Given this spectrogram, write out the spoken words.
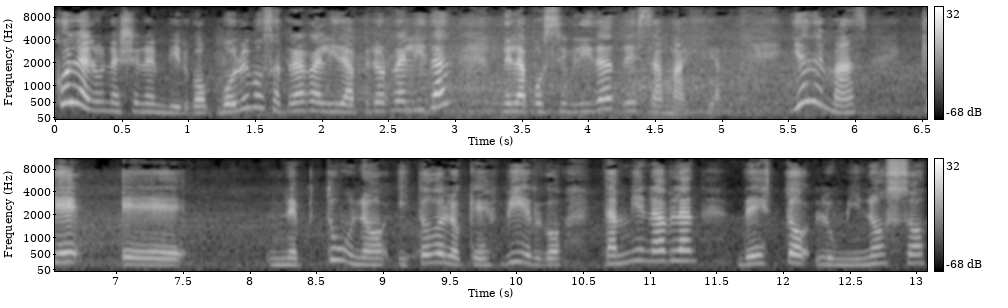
Con la luna llena en Virgo volvemos a traer realidad, pero realidad de la posibilidad de esa magia. Y además que eh, Neptuno y todo lo que es Virgo también hablan de esto luminoso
